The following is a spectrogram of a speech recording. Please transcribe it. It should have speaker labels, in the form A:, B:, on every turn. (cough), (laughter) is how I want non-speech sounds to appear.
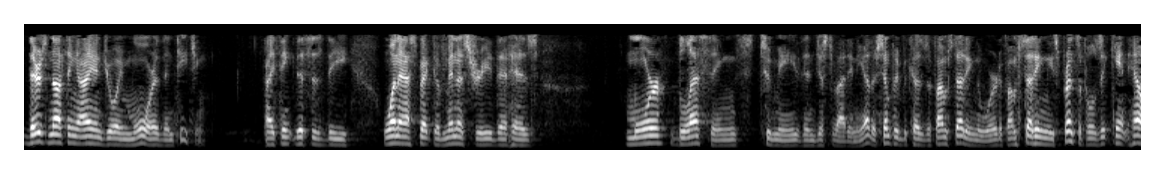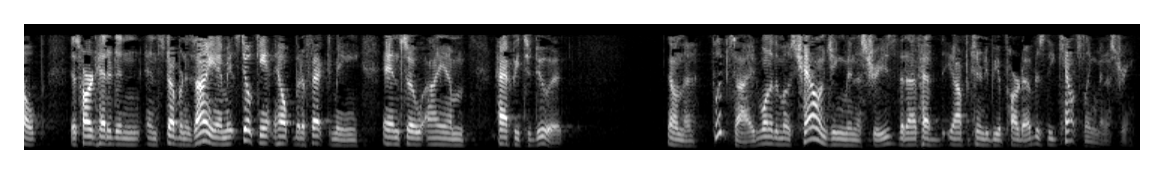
A: there's nothing I enjoy more than teaching. I think this is the one aspect of ministry that has more blessings to me than just about any other. Simply because if I'm studying the Word, if I'm studying these principles, it can't help, as hard headed and, and stubborn as I am, it still can't help but affect me. And so I am happy to do it. Now, on the flip side, one of the most challenging ministries that I've had the opportunity to be a part of is the counseling ministry.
